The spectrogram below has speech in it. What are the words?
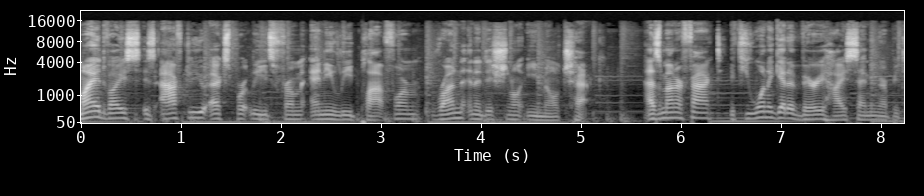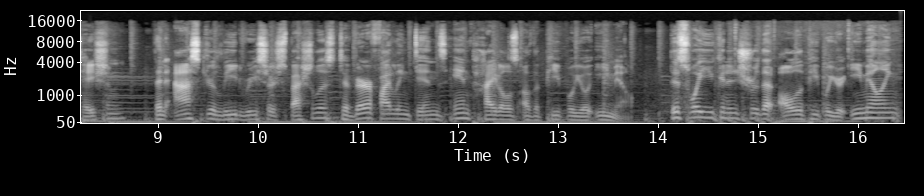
My advice is after you export leads from any lead platform, run an additional email check. As a matter of fact, if you want to get a very high sending reputation, then ask your lead research specialist to verify LinkedIn's and titles of the people you'll email. This way you can ensure that all the people you're emailing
